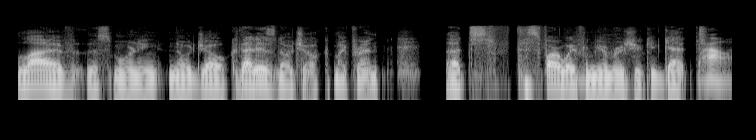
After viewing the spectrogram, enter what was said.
live this morning. No joke. That is no joke, my friend. That's as far away from humor as you could get. Wow.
